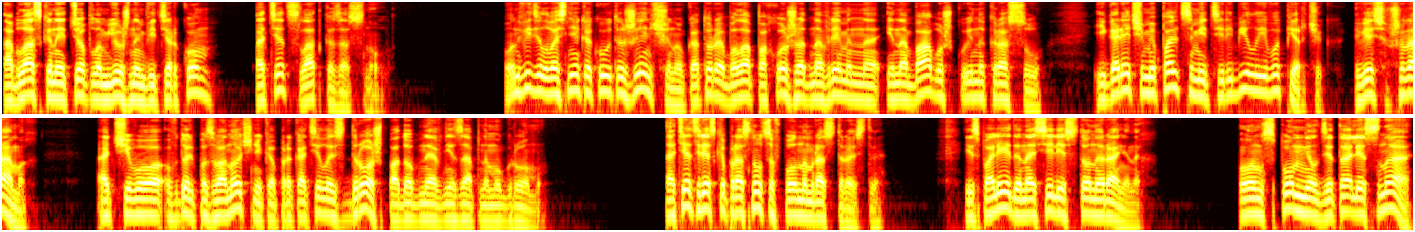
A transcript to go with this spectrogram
Обласканный теплым южным ветерком, отец сладко заснул. Он видел во сне какую-то женщину, которая была похожа одновременно и на бабушку, и на красу, и горячими пальцами теребила его перчик, весь в шрамах, отчего вдоль позвоночника прокатилась дрожь, подобная внезапному грому. Отец резко проснулся в полном расстройстве. Из полей доносились стоны раненых. Он вспомнил детали сна,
